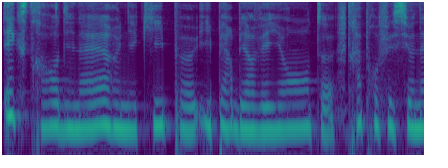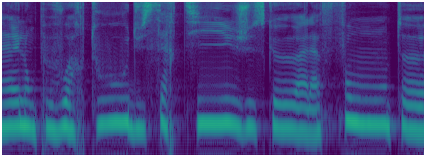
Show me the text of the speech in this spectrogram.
extraordinaire, une équipe euh, hyper bienveillante, très professionnelle. On peut voir tout, du certi jusqu'à la fonte, euh,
